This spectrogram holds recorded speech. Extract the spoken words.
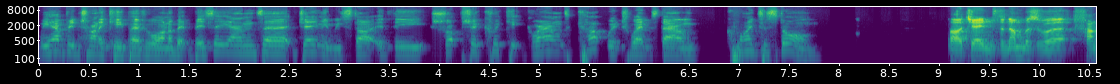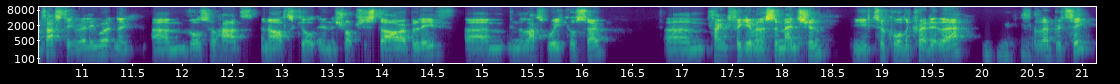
we have been trying to keep everyone a bit busy, and uh, Jamie, we started the Shropshire Cricket Ground Cup, which went down quite a storm. Oh, James, the numbers were fantastic, really, weren't they? Um, we've also had an article in the Shropshire Star, I believe, um, in the last week or so. Um, thanks for giving us a mention. You took all the credit there, celebrity.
